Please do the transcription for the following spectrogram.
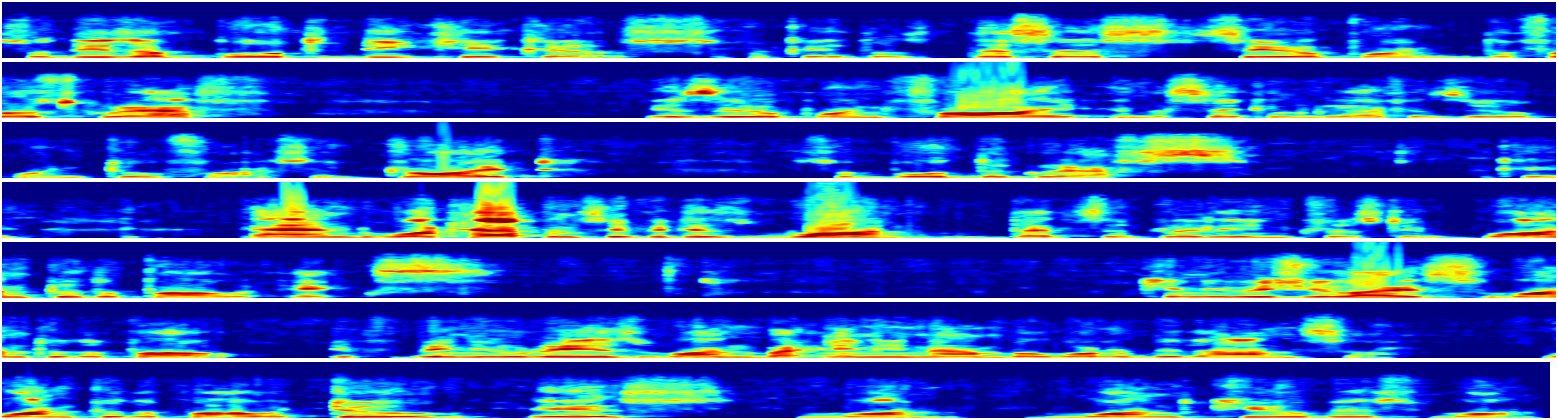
So these are both decay curves. Okay, this is 0. Point, the first graph is 0.5 and the second graph is 0.25. So draw it. So both the graphs. Okay, and what happens if it is 1? That's really interesting. 1 to the power x. Can you visualize 1 to the power? If when you raise 1 by any number, what will be the answer? 1 to the power 2 is 1 1 cube is 1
